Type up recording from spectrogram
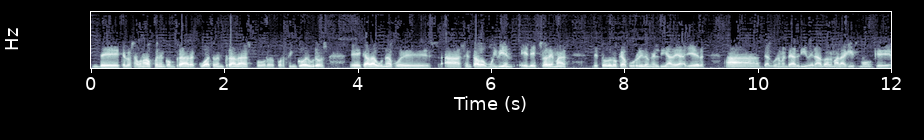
de que los abonados pueden comprar cuatro entradas por, por cinco euros eh, cada una, pues ha sentado muy bien. El hecho además de todo lo que ha ocurrido en el día de ayer ha de alguna manera liberado al malaguismo que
